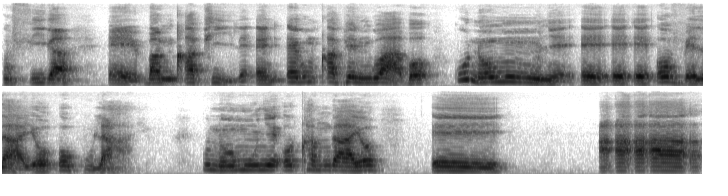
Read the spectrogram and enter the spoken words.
ufika eh bamqaphile. And ekumqapheni kwabo kunomunye eh ovelayo ogulayo. Kunomunye oqhamukayo eh a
